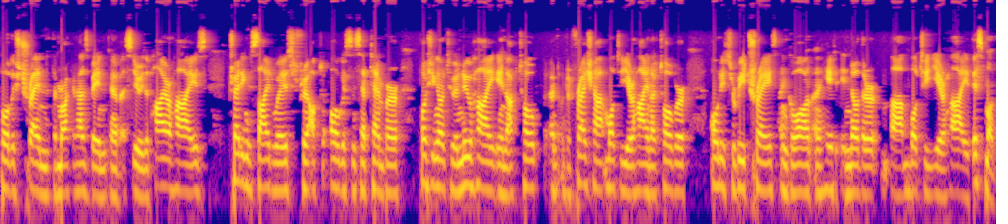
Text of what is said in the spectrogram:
bullish trend the market has been, kind of a series of higher highs, trading sideways through August and September, pushing onto a new high in October, and a fresh multi-year high in October, only to retrace and go on and hit another uh, multi-year high this month.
